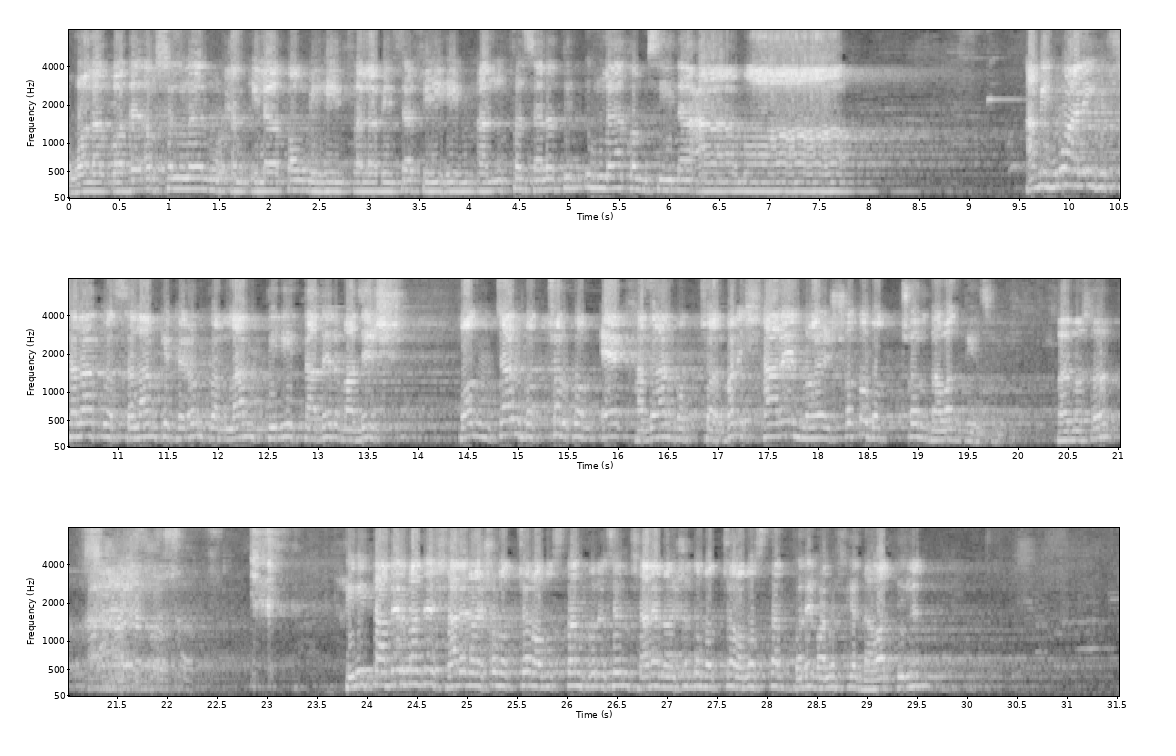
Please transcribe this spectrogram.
ولقد أرسلنا نوحا إلى قومه فلبث فيهم ألف سنة إلا خمسين عاما আমি নূহ আলাইহিস সালাতু ওয়াস সালামকে প্রেরণ করলাম তিনি তাদের মাঝে পঞ্চাশ বছর কম এক হাজার বছর মানে সাড়ে নয় শত বছর দাওয়াত দিয়েছেন কয় বছর তিনি তাদের মাঝে সাড়ে নয়শো বছর অবস্থান করেছেন সাড়ে নয়শত বছর অবস্থান করে মানুষকে দাওয়াত দিলেন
